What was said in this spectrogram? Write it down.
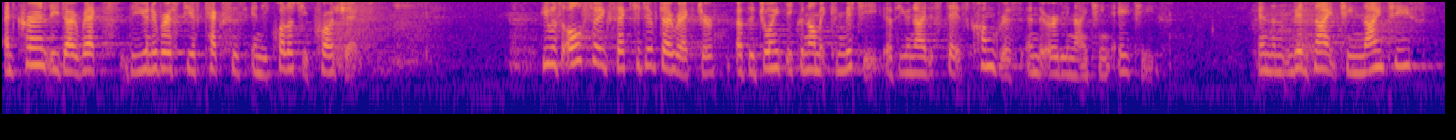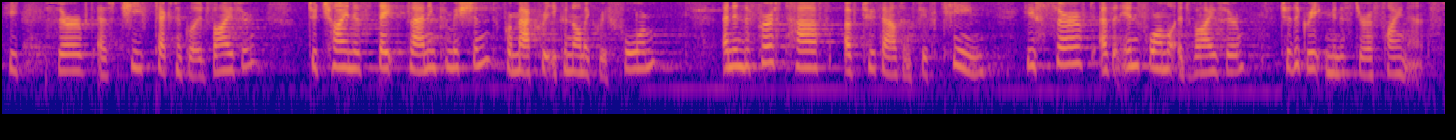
and currently directs the University of Texas Inequality Project, He was also executive director of the Joint Economic Committee of the United States Congress in the early 1980s. In the mid 1990s, he served as chief technical advisor to China's State Planning Commission for Macroeconomic Reform, and in the first half of 2015, he served as an informal advisor to the Greek Minister of Finance.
